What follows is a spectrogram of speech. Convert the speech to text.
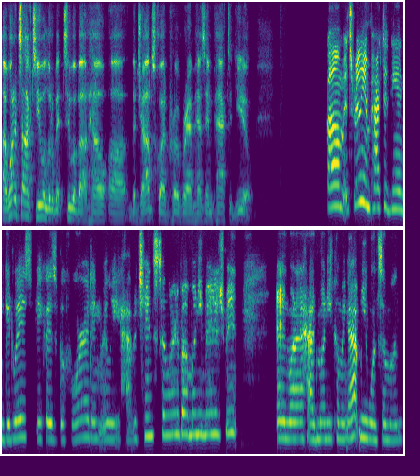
I want to talk to you a little bit too about how uh, the Job Squad program has impacted you. Um, it's really impacted me in good ways because before I didn't really have a chance to learn about money management. And when I had money coming at me once a month,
